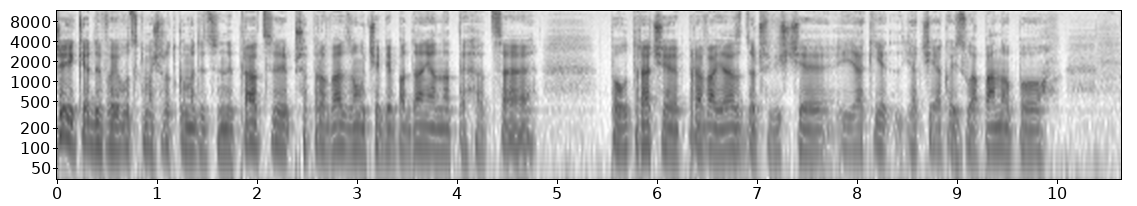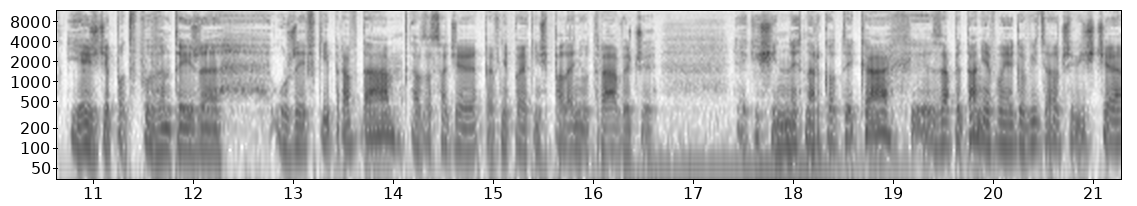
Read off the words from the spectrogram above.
Czy i kiedy w Wojewódzkim Ośrodku Medycyny Pracy przeprowadzą u Ciebie badania na THC po utracie prawa jazdy, oczywiście jak, je, jak Cię jakoś złapano po jeździe pod wpływem tejże używki, prawda? A w zasadzie pewnie po jakimś paleniu trawy, czy jakichś innych narkotykach. Zapytanie w mojego widza oczywiście.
